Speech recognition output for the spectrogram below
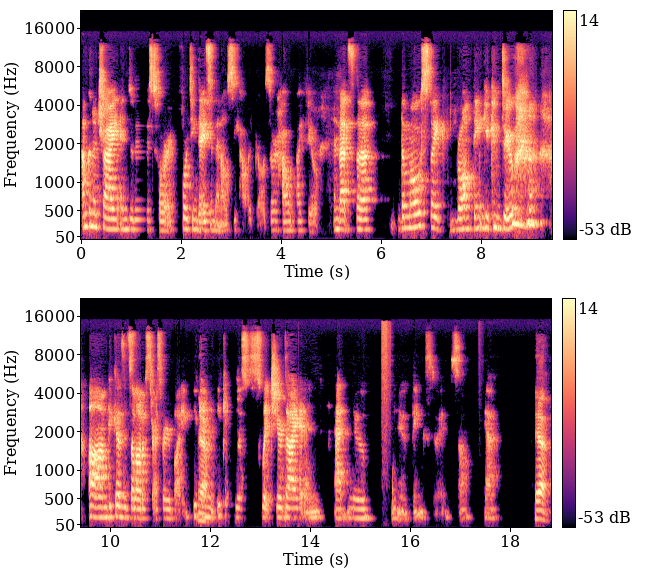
i'm going to try and do this for 14 days and then i'll see how it goes or how i feel and that's the the most like wrong thing you can do um, because it's a lot of stress for your body. You Yeah. can you can just switch your diet and add new new things to it. So yeah. Yeah,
